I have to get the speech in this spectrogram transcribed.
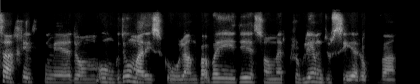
Särskilt med de ungdomar i skolan. Vad, vad, är det som är problem du ser och vad,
